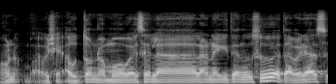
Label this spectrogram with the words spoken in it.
bueno, ba, hoxe, autonomo bezala lan egiten duzu, eta beraz,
